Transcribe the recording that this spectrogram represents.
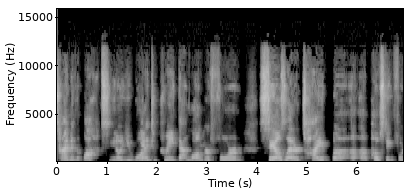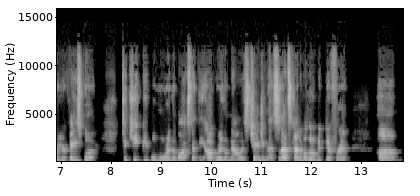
time in the box. You know, you wanted yeah. to create that longer form sales letter type uh, uh, uh, posting for your Facebook to keep people more in the box. That the algorithm now is changing that. So that's kind of a little bit different. Um,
